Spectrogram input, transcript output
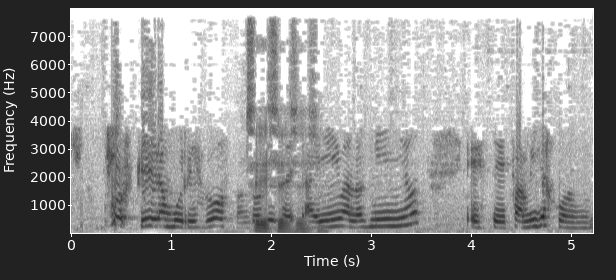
porque era muy riesgoso. Entonces ahí, iban los niños, este, familias con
